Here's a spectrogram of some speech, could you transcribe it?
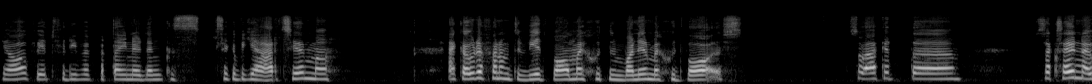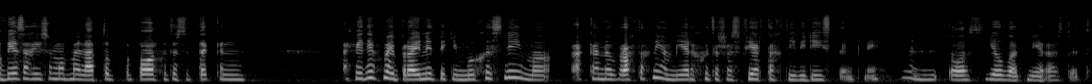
Ja, ek weet vir die wat party nou dink is seker bietjie hartseer, maar ek hou daarvan om te weet waar my goed en wanneer my goed waar is. So ek het uh so ek sê nou besig hier om op my laptop 'n paar goeders te tik en ek weet nie of my brein net bietjie moeg is nie, maar ek kan nou wragtig nie aan meer goeders as 40 DVD's dink nie. En daar's heelwat meer as dit.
